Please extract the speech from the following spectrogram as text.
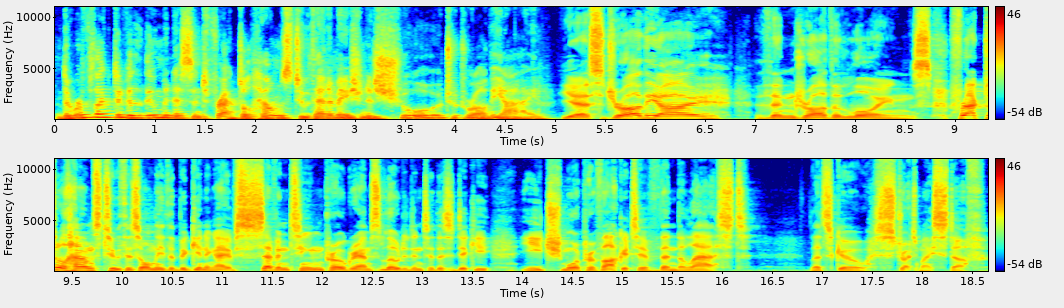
The reflective illuminescent fractal houndstooth animation is sure to draw the eye. Yes, draw the eye, then draw the loins. Fractal Houndstooth is only the beginning. I have 17 programs loaded into this dicky, each more provocative than the last. Let's go strut my stuff.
